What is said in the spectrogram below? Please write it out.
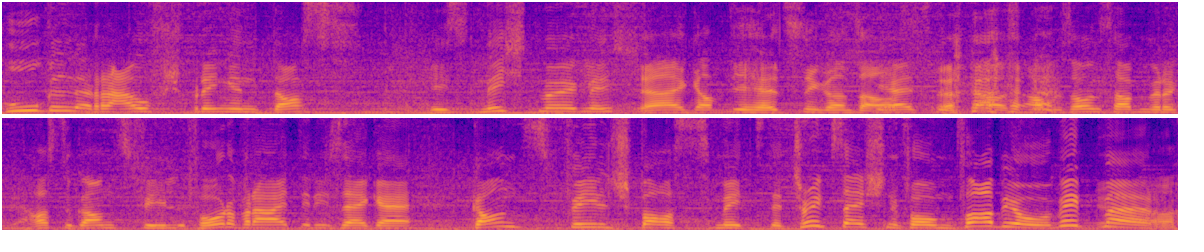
Kugel raufspringen, das ist nicht möglich. Ja, ich glaube, die hält es nicht ganz aus. Nicht aus. Aber sonst wir, hast du ganz viel vorbereitet. Ich sage ganz viel Spaß mit der Trick Session von Fabio Wittmer. Ja.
